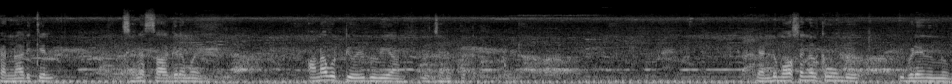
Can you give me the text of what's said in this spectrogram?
കണ്ണാടിക്കൽ ജനസാഗരമായി അണവൊട്ടി ഒഴുകുകയാണ് ഈ ജനക്കൂട്ടം. രണ്ട് മാസങ്ങൾക്ക് മുമ്പ് ഇവിടെ നിന്നും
